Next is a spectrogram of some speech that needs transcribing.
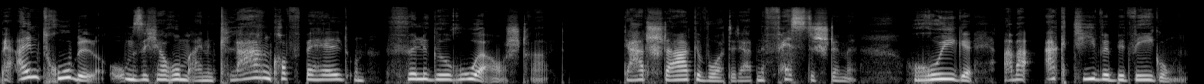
bei allem Trubel um sich herum einen klaren Kopf behält und völlige Ruhe ausstrahlt. Der hat starke Worte, der hat eine feste Stimme, ruhige, aber aktive Bewegungen.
